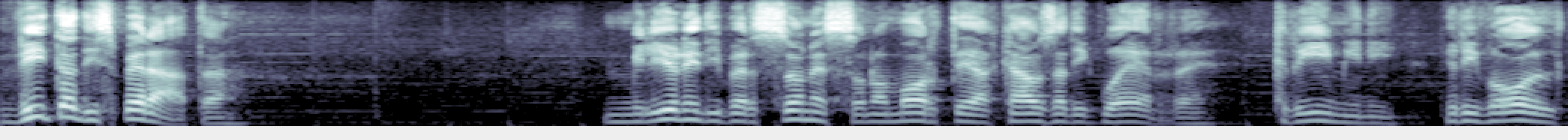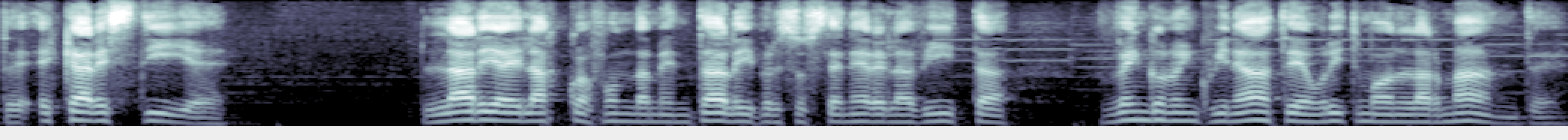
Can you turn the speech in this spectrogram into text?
Vita disperata. Milioni di persone sono morte a causa di guerre, crimini, rivolte e carestie. L'aria e l'acqua fondamentali per sostenere la vita vengono inquinate a un ritmo allarmante.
